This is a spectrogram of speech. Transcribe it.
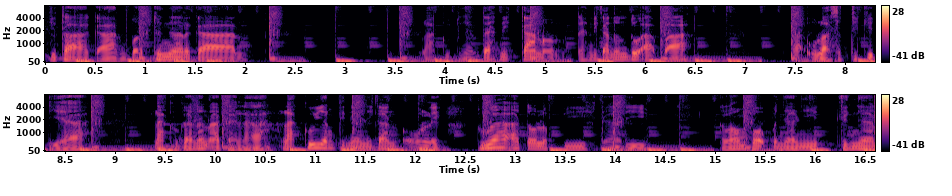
kita akan perdengarkan lagu dengan teknik kanon. Teknik kanon itu apa? Tak ulas sedikit ya. Lagu kanon adalah lagu yang dinyanyikan oleh dua atau lebih dari kelompok penyanyi dengan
